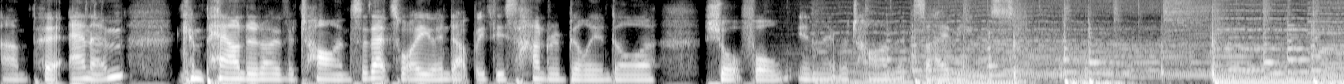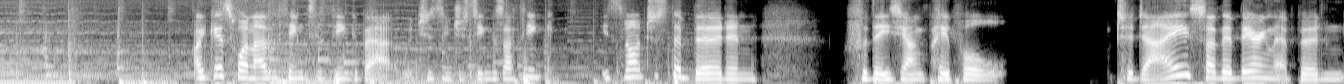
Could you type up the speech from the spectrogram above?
um, per annum, compounded over time. So that's why you end up with this hundred billion dollar shortfall in their retirement savings. I guess one other thing to think about, which is interesting, is I think it's not just the burden for these young people today. So they're bearing that burden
